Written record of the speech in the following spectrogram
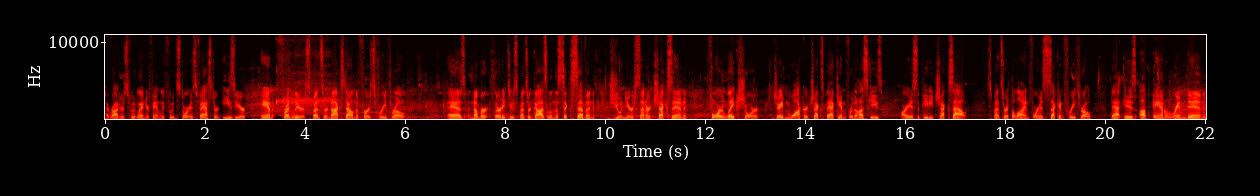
At Rogers Foodland, your family food store is faster, easier, and friendlier. Spencer knocks down the first free throw as number 32, Spencer Goslin, the 6'7 junior center, checks in for Lakeshore. Jaden Walker checks back in for the Huskies. Arya Sapiti checks out. Spencer at the line for his second free throw. That is up and rimmed in.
